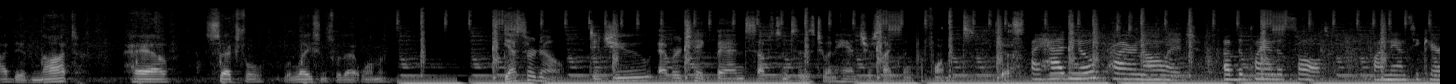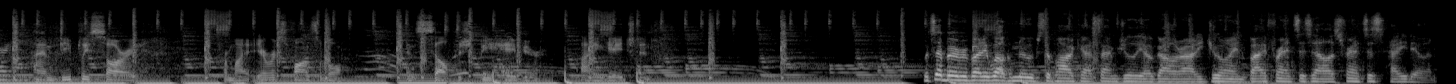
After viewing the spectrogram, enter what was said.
I did not have sexual relations with that woman. Yes or no? Did you ever take banned substances to enhance your cycling performance? Yes. I had no prior knowledge of the planned assault on Nancy Kerrigan. I am deeply sorry for my irresponsible and selfish behavior I engaged in. What's up, everybody? Welcome to Oops the Podcast. I'm Julio Gallerati, joined by Francis Ellis. Francis, how you doing?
